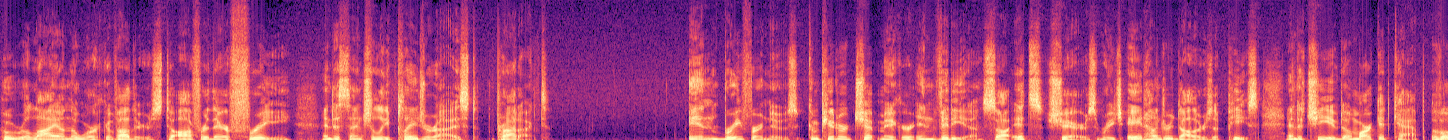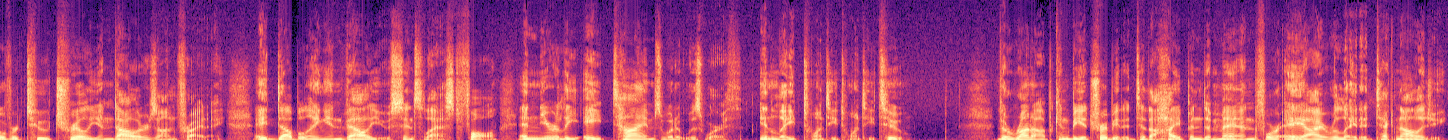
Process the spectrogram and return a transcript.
who rely on the work of others to offer their free and essentially plagiarized product? In briefer news, computer chip maker Nvidia saw its shares reach $800 apiece and achieved a market cap of over $2 trillion on Friday, a doubling in value since last fall and nearly eight times what it was worth in late 2022. The run up can be attributed to the hype and demand for AI related technology.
